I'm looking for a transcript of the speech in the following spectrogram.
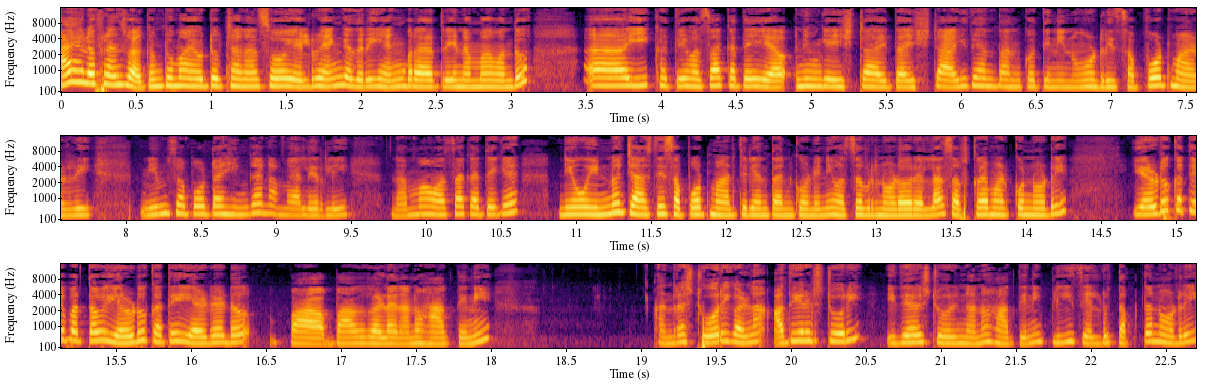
Hi hello friends welcome to my YouTube channel so ಎಲ್ಲರೂ ಹೆಂಗದ್ರಿ ಹೆಂಗೆ ಬರತ್ರಿ? ನಮ್ಮ ಒಂದು ಈ ಕತೆ ಹೊಸ ಕತೆ ನಿಮಗೆ ಇಷ್ಟ ಆಯ್ತಾ? ಇಷ್ಟ ಆಗಿದೆ ಅಂತ ಅನ್ಕೋತೀನಿ. ನೋಡಿರಿ ಸಪೋರ್ಟ್ ಮಾಡ್ರಿ. ನಿಮ್ಮ ಸಪೋರ್ಟ ಹಿಂಗೆ ನಮ್ಮ ಮೇಲೆ ಇರಲಿ. ನಮ್ಮ ಹೊಸ ಕತೆಗೆ ನೀವು ಇನ್ನೂ ಜಾಸ್ತಿ ಸಪೋರ್ಟ್ ಮಾಡ್ತೀರಿ ಅಂತ ಅನ್ಕೊಂಡಿನಿ. ಹೊಸಬ್ರು ನೋಡೋರೆಲ್ಲ ಸಬ್ಸ್ಕ್ರೈಬ್ ಮಾಡ್ಕೊಂಡು ನೋಡಿರಿ. ಎರಡು ಕತೆ ಬರ್ತಾವೆ. ಎರಡು ಕತೆ ಎರಡೆರಡು ಭಾಗಗಳನ್ನ ನಾನು ಹಾಕ್ತೀನಿ. ಅಂದರೆ ಸ್ಟೋರಿಗಳನ್ನ ಅದೆರಡು ಸ್ಟೋರಿ ಇದೆರಡು ಸ್ಟೋರಿ ನಾನು ಹಾಕ್ತೀನಿ. ಪ್ಲೀಸ್ ಎಲ್ಲರೂ ತಪ್ಪ ನೋಡ್ರಿ.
